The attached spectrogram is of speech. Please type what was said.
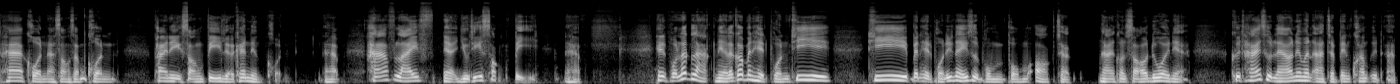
2.5 คนอะสองสามคน ภายในอีก 2 ปีเหลือแค่ 1 คนนะครับ half life เนี่ยอยู่ที่ 2 ปีนะครับเหตุผลหลักๆเนี่ยแล้วก็เป็นเหตุผลที่ที่เป็นเหตุผลที่ในที่สุดผมผมออกจากงาน consult ด้วยเนี่ยคือท้ายสุดแล้วเนี่ยมันอาจจะเป็นความอึดอัด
